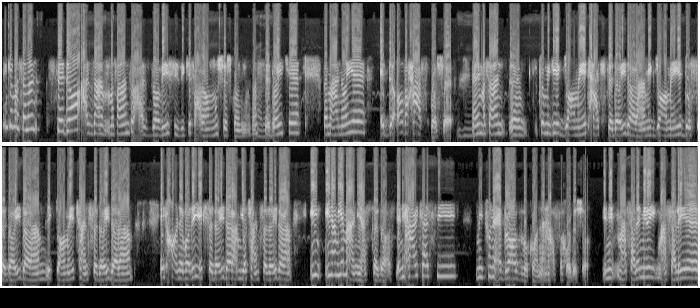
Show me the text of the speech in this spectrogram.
اینکه مثلا صدا از مثلا تو از زاویه فیزیکی فراموشش کنی. مثلا آره. صدایی که به معنای ادعا و حرف باشه. یعنی مثلا تو میگی یک جامعه تک صدایی دارم یک جامعه دو صدایی دارم یک جامعه چند صدایی دارم یک خانواده یک صدایی دارم یا چند صدایی دارم. این اینم یه معنی از صداست. یعنی هر کسی می‌تونه ابراز بکنه حرف خودشو. یعنی مسئله میره یک مسئله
